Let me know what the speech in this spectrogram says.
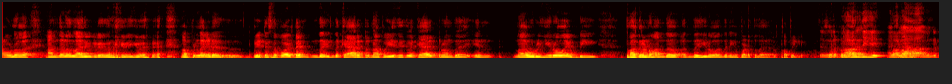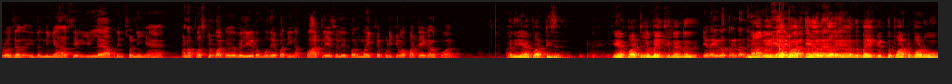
அவ்வளோலாம் அந்த அளவுல அறிவு கிடையாது எனக்கு நீங்கள் அப்படிலாம் கிடையாது. கிரேட்டஸ்ட் ஆஃப் ஆல் டைம் இந்த இந்த கேரக்டர் நான் இப்போ எழுதியிருக்கிற கேரக்டர் வந்து என் நான் ஒரு ஹீரோவை எப்படி பார்க்குறேனோ அந்த அந்த ஹீரோ வந்து நீங்கள் படத்தில் பார்ப்பீங்க. சார் காந்தி ஆக்சுவலாக வெங்கட் பிரபு சார் இதில் நீங்கள் அரசியல் இல்லை அப்படின்னு சொன்னீங்க. ஆனால் ஃபர்ஸ்ட் பாட்டு வெளியிடும் போதே பார்த்தீங்கன்னா பாட்டிலே சொல்லியிருப்பார் மைக்கை பிடிக்கவா பட்டையை கலப்புவான்னு. அது ஏன் பார்ட்டி சார் ஏன் பார்ட்டியில் மைக்குன்னா என்னது? ஏன்னா இருபத்தி ரெண்டாம் நாங்கள் எந்த பார்ட்டியாக இருந்தாலுமே வந்து மைக் எடுத்து பாட்டு பாடுவோம்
